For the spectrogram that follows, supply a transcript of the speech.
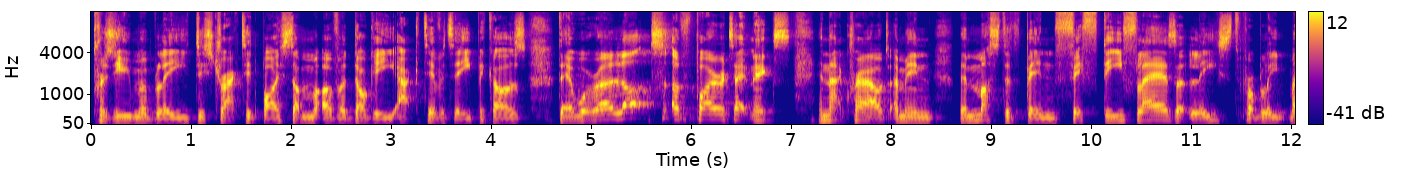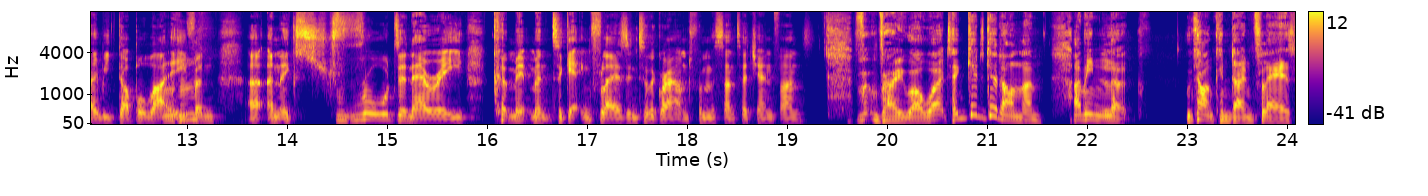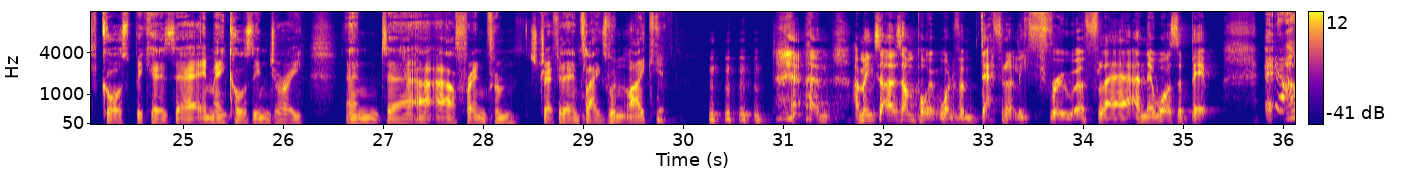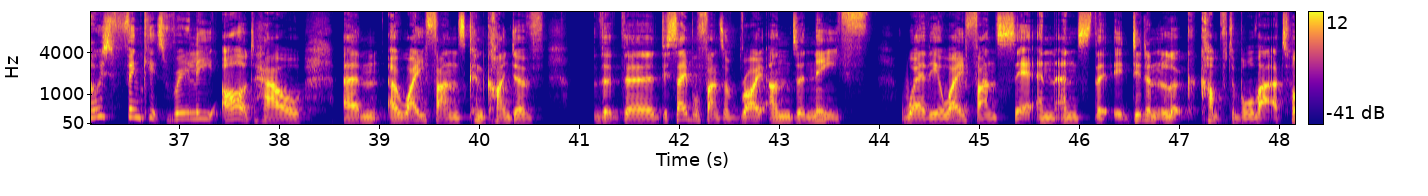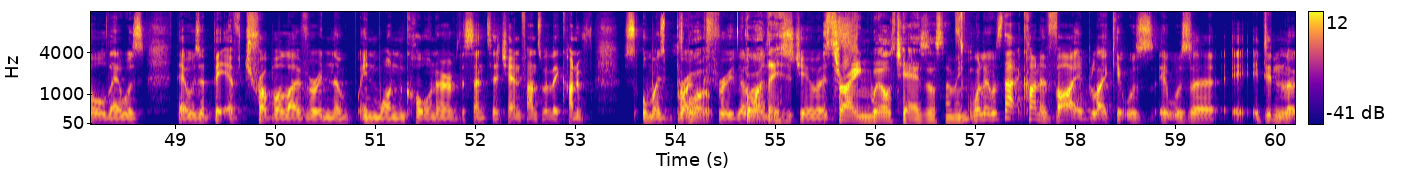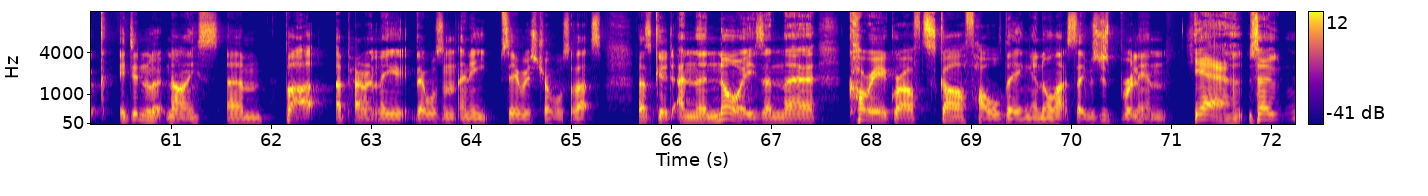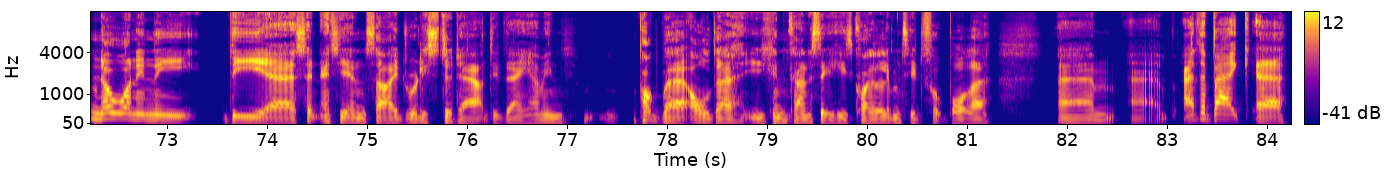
presumably distracted by some other doggy activity because there were a lot of pyrotechnics in that crowd. I mean, there must have been 50 flares at least, probably maybe double that mm-hmm. even. Uh, an extraordinary commitment to getting flares into the ground from the Saint Etienne fans. V- very well worked and good, good on them. I mean, look, we can't condone flares, of course, because uh, it may cause injury, and uh, our friend from Stretford End Flags wouldn't like it. um, I mean, at some point, one of them definitely threw a flare, and there was a bit. I always think it's really odd how um, away fans can kind of the the disabled fans are right underneath where the away fans sit, and and the, it didn't look comfortable that at all. There was there was a bit of trouble over in the in one corner of the Saint Etienne fans where they kind of almost broke through the line of stewards, throwing wheelchairs or something. Well, it was that kind of vibe. Like it was it was a it, it didn't look it didn't look nice. Um, but apparently there wasn't any serious trouble, so that's that's good. And the noise and the choreographed scarf holding and all that stuff was just brilliant. Yeah. So no one in the the uh, Saint Etienne side really stood out, did they? I mean, Pogba, older, you can kind of see he's quite a limited footballer. Um, uh, at the back, uh,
